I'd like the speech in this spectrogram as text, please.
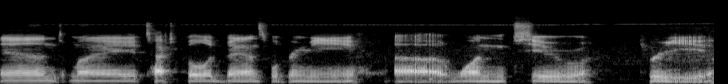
And my tactical advance will bring me uh, one, two, three.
